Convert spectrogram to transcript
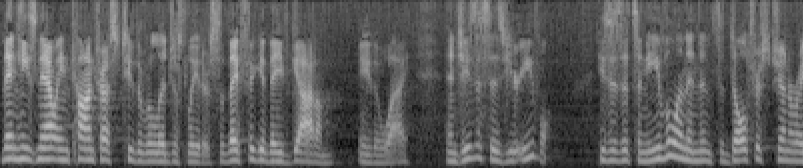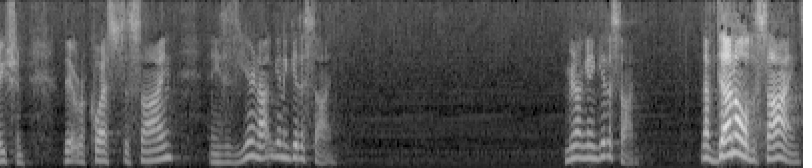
then he's now in contrast to the religious leaders. So they figure they've got him either way. And Jesus says, You're evil. He says, It's an evil and an adulterous generation that requests a sign. And he says, You're not going to get a sign. You're not going to get a sign. And I've done all the signs,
